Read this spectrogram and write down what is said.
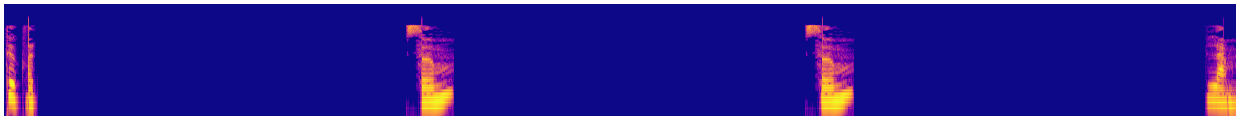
Thực vật. Sớm. Sớm. Làm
